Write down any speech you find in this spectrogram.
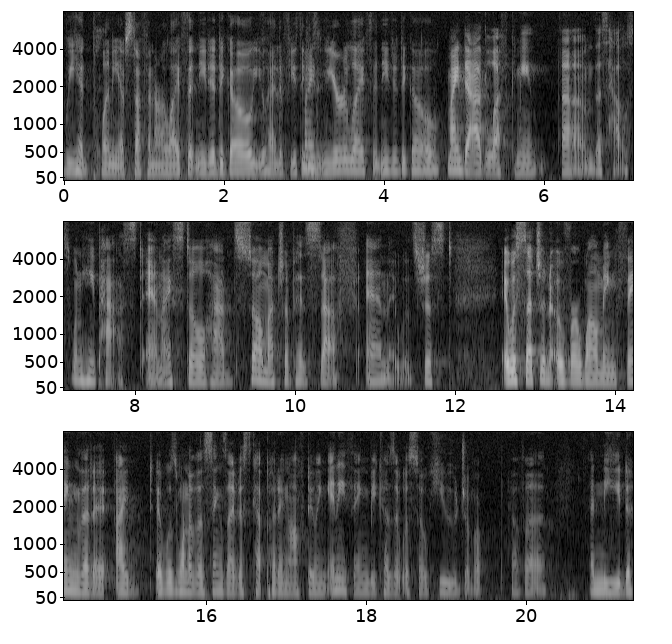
we had plenty of stuff in our life that needed to go. You had a few things My- in your life that needed to go. my dad left me um, this house when he passed, and I still had so much of his stuff, and it was just, it was such an overwhelming thing that it, I, it was one of those things I just kept putting off doing anything because it was so huge of a of a a need.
